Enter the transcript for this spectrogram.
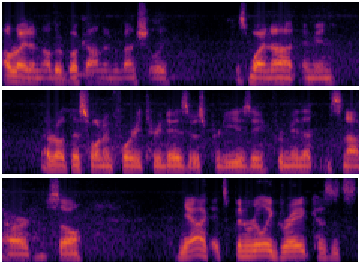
I'll write another book on it eventually. Because why not? I mean, I wrote this one in 43 days. It was pretty easy for me. That it's not hard. So yeah, it's been really great because it's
